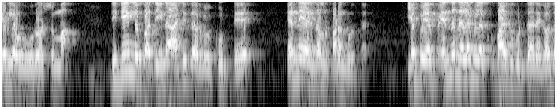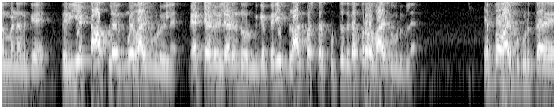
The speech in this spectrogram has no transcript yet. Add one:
தெரியல ஒரு ஒரு வருஷமா. திடீர்னு பார்த்தீங்கன்னா அஜித் அவர்கள் கூப்பிட்டு என்ன இருந்தால் ஒரு படம் கொடுத்தாரு. எப்போ எப்ப எந்த நிலைமையில வாய்ப்பு கொடுத்தாரு கௌதம் மேனனுக்கு? பெரிய டாப்ல இருக்கும்போது வாய்ப்பு கொடுக்கல. வேட்டையாடு விளையாடுன்னு ஒரு மிகப்பெரிய பிளாக் பஸ்டர் கொடுத்ததுக்கு அப்புறம் வாய்ப்பு கொடுக்கல. எப்போ வாய்ப்பு கொடுத்தாரு?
